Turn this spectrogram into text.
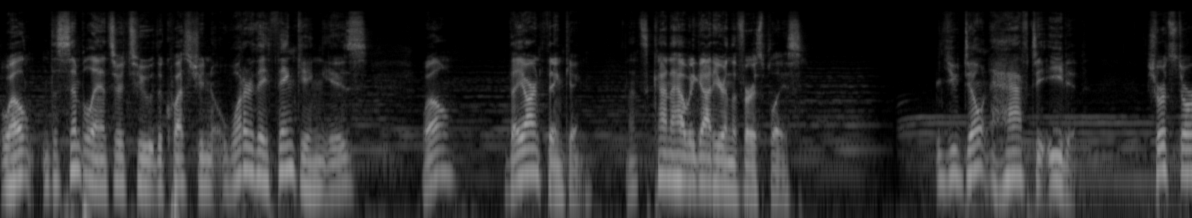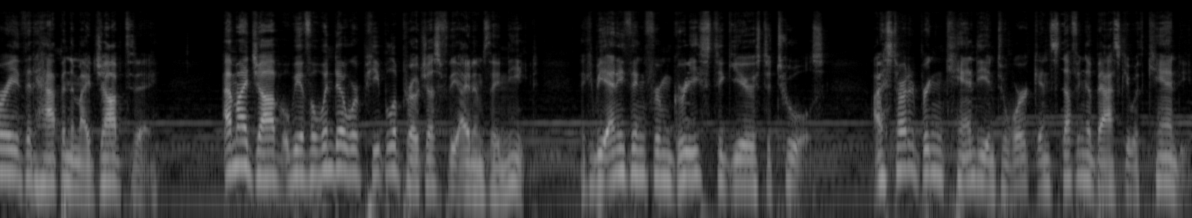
Well, the simple answer to the question, what are they thinking, is, well, they aren't thinking. That's kinda how we got here in the first place. You don't have to eat it. Short story that happened in my job today. At my job, we have a window where people approach us for the items they need. It can be anything from grease to gears to tools. I started bringing candy into work and stuffing a basket with candy.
